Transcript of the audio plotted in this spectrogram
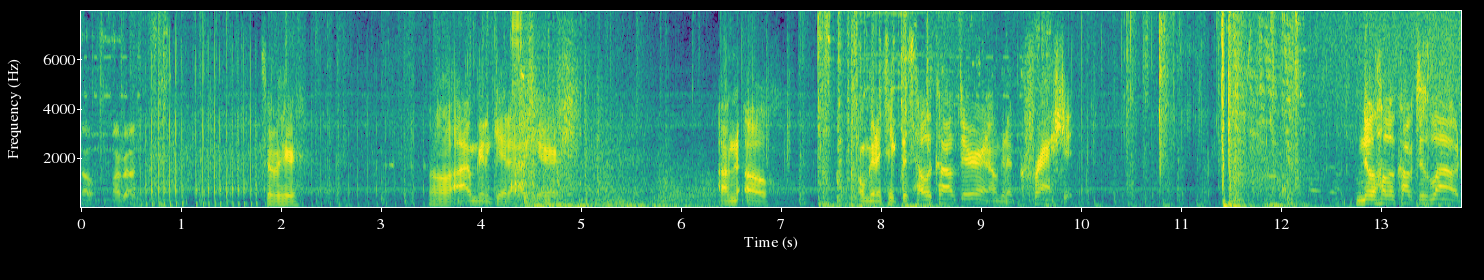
Oh, my bad. It's over here. Oh, I'm gonna get out of here. I'm oh, I'm gonna take this helicopter and I'm gonna crash it. No helicopters allowed.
